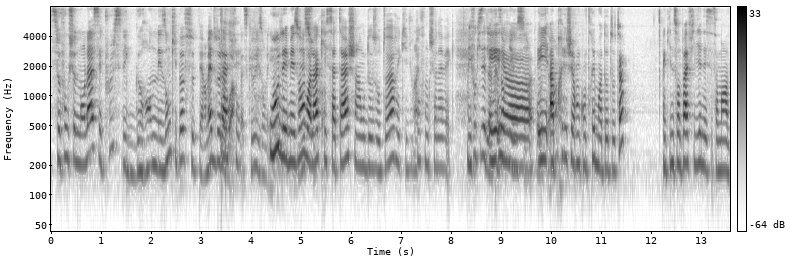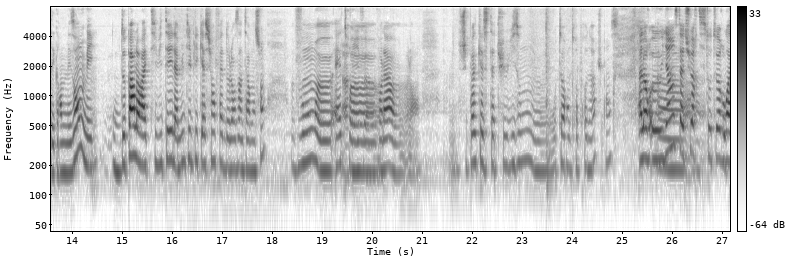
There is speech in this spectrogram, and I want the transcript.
ce fonctionnement-là, c'est plus les grandes maisons qui peuvent se permettre de Tout l'avoir parce qu'ils ont les. Ou les maisons les voilà, qui s'attachent à un ou deux auteurs et qui du Ouais. coup fonctionnent avec. Mais il faut qu'ils aient de la Et, trésorerie euh, aussi. hein, et hein. après, j'ai rencontré moi d'autres auteurs qui ne sont pas affiliés nécessairement à des grandes maisons, mais de par leur activité et la multiplication en fait, de leurs interventions, vont euh, être. Euh, euh, voilà, alors, je sais pas quel statut ils ont, auteur-entrepreneur, je pense. Alors, euh, il y a un Euh, statut artiste-auteur Ouais,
